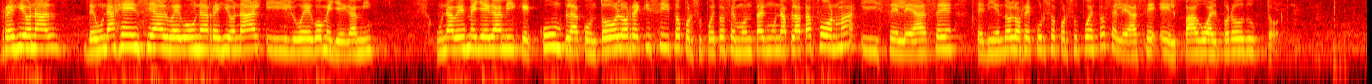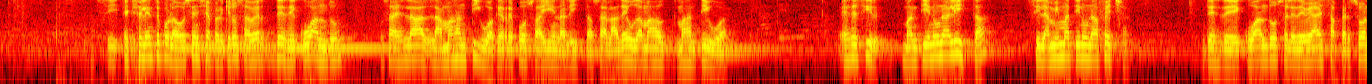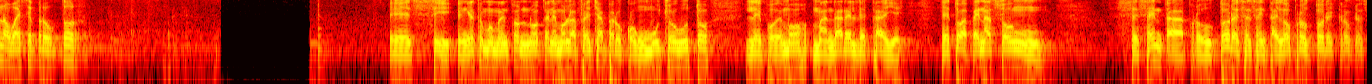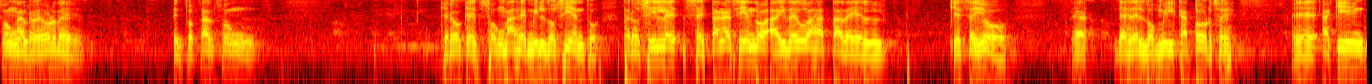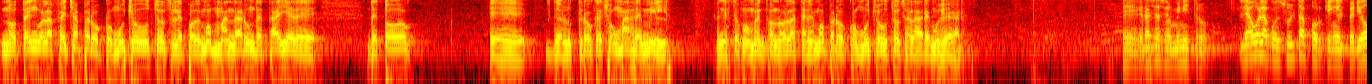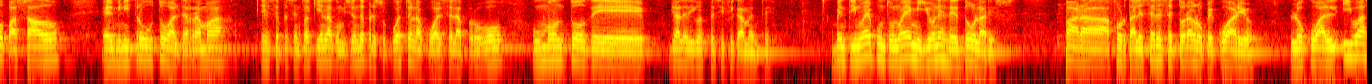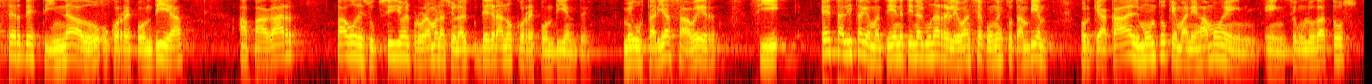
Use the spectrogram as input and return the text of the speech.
regional, de una agencia, luego una regional y luego me llega a mí. Una vez me llega a mí que cumpla con todos los requisitos, por supuesto se monta en una plataforma y se le hace, teniendo los recursos por supuesto, se le hace el pago al productor. Sí, excelente por la docencia, pero quiero saber desde cuándo, o sea, es la, la más antigua que reposa ahí en la lista, o sea, la deuda más, más antigua. Es decir, mantiene una lista si la misma tiene una fecha? ¿Desde cuándo se le debe a esa persona o a ese productor? Eh, sí, en este momento no tenemos la fecha, pero con mucho gusto le podemos mandar el detalle. Esto apenas son 60 productores, 62 productores, creo que son alrededor de, en total son creo que son más de 1.200, pero sí le, se están haciendo, hay deudas hasta del, qué sé yo, desde el 2014. Eh, aquí no tengo la fecha, pero con mucho gusto le podemos mandar un detalle de, de todo, eh, creo que son más de mil. En este momento no las tenemos, pero con mucho gusto se las haremos llegar. Eh, gracias, señor ministro. Le hago la consulta porque en el periodo pasado el ministro Augusto Valderrama eh, se presentó aquí en la Comisión de Presupuesto en la cual se le aprobó un monto de, ya le digo específicamente, 29.9 millones de dólares para fortalecer el sector agropecuario, lo cual iba a ser destinado o correspondía a pagar pagos de subsidios del Programa Nacional de Granos correspondiente. Me gustaría saber si esta lista que mantiene tiene alguna relevancia con esto también, porque acá el monto que manejamos en, según los datos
